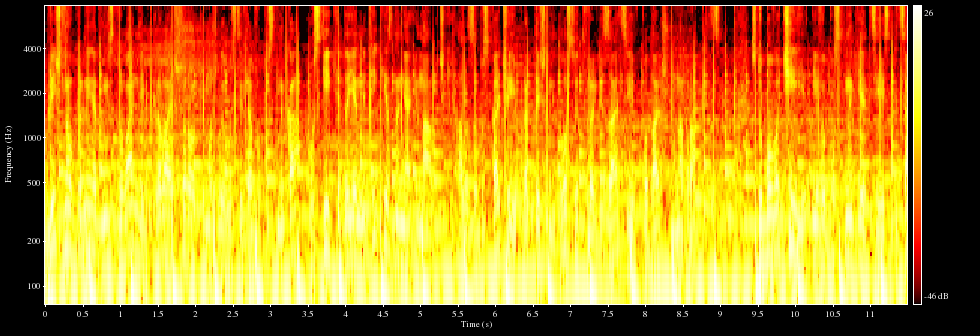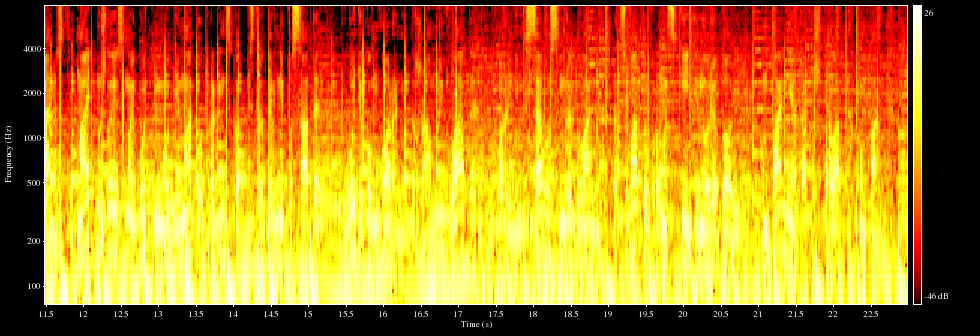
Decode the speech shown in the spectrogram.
Публічне управління адміністрування відкриває широкі можливості для випускника, оскільки дає не тільки знання і навички, але забезпечує і практичний досвід в реалізації в подальшому на практиці. Здобувачі і випускники цієї спеціальності мають можливість в майбутньому обіймати управлінсько-адміністративні посади в будь-якому органі державної влади, органі місцевого самоврядування, працювати в громадській і неурядовій компанії, а також в приватних компаніях.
